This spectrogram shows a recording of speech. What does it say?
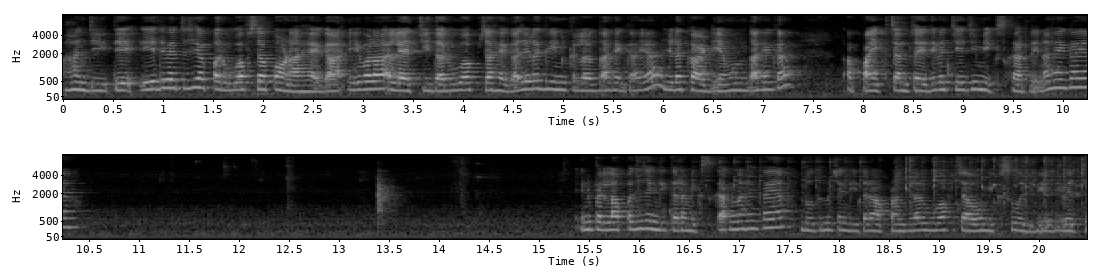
ਹਾਂਜੀ, ਤੇ ਇਹਦੇ ਵਿੱਚ ਜੀ ਆਪਾਂ ਰੂਹ ਅਫਜ਼ਾ ਪਾਉਣਾ ਹੈਗਾ, ਇਹ ਵਾਲਾ ਇਲਾਇਚੀ ਦਾ ਰੂਹ ਅਫਜ਼ਾ ਹੈਗਾ, ਜਿਹੜਾ ਗ੍ਰੀਨ ਕਲਰ ਦਾ ਹੈਗਾ ਆ, ਜਿਹੜਾ ਕਾਰਡੀਅਮ ਹੁੰਦਾ ਹੈਗਾ, ਆਪਾਂ ਇੱਕ ਚਮਚਾ ਇਹਦੇ ਵਿੱਚ ਇਹ ਜੀ ਮਿਕਸ ਕਰ ਦੇਣਾ ਹੈਗਾ ਆ। ਇਹਨੂੰ ਪਹਿਲਾਂ ਆਪਾਂ ਜੀ ਚੰਗੀ ਤਰ੍ਹਾਂ ਮਿਕਸ ਕਰਨਾ ਹੈਗਾ ਆ। ਦੁੱਧ ਨੂੰ ਚੰਗੀ ਤਰ੍ਹਾਂ ਆਪਣਾ ਜਿਹੜਾ ਰੂਹ ਅਫਜ਼ਾ ਉਹ ਮਿਕਸ ਹੋ ਜਵੇ ਇਹਦੇ ਵਿੱਚ।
